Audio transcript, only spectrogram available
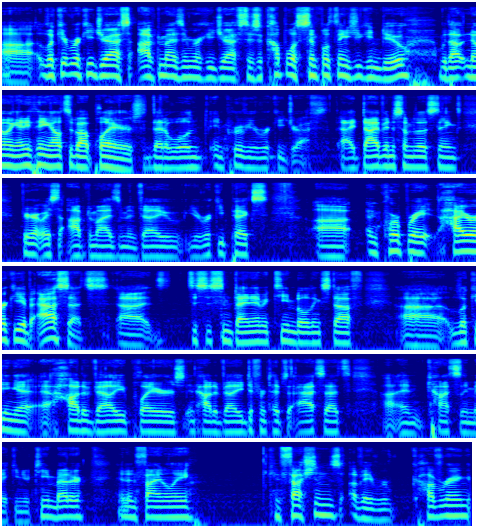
Uh, look at rookie drafts, optimizing rookie drafts. There's a couple of simple things you can do without knowing anything else about players that will improve your rookie drafts. I dive into some of those things, figure out ways to optimize them and value your rookie picks. Uh, incorporate hierarchy of assets. Uh, this is some dynamic team building stuff. Uh, looking at, at, how to value players and how to value different types of assets uh, and constantly making your team better. And then finally, confessions of a recovering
